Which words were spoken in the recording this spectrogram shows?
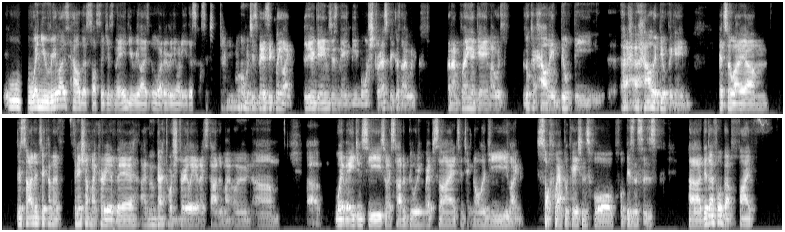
when you realize how the sausage is made, you realize, oh, I don't really want to eat this sausage anymore, which is basically like video games just made me more stressed because I would, when I'm playing a game, I would look at how they built the, how they built the game. And so I um, decided to kind of finish up my career there. I moved back to Australia and I started my own um, uh, web agency. So I started building websites and technology, like software applications for for businesses. Uh, did that for about five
